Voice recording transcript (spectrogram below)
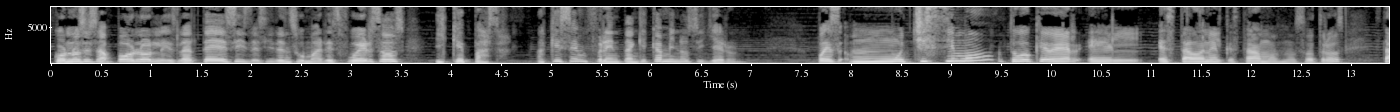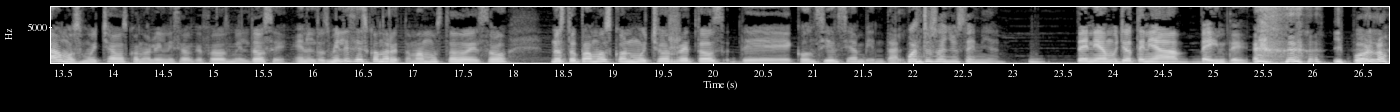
conoces a Polo, lees la tesis, deciden sumar esfuerzos, ¿y qué pasa? ¿A qué se enfrentan? ¿Qué caminos siguieron? Pues muchísimo tuvo que ver el estado en el que estábamos nosotros. Estábamos muy chavos cuando lo iniciaron, que fue 2012. En el 2016, cuando retomamos todo eso, nos topamos con muchos retos de conciencia ambiental. ¿Cuántos años tenían? Teníamos, yo tenía 20. ¿Y Polo?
